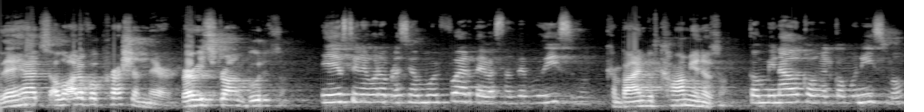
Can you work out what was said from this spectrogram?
They had a lot of oppression there, very strong Buddhism, y ellos tienen una opresión muy fuerte y bastante budismo, combined with communism. combinado con el comunismo.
